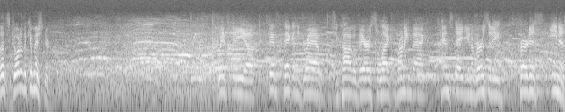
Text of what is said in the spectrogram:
Let's go to the commissioner. With the uh, fifth pick in the draft, Chicago Bears select running back, Penn State University, Curtis Enis.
